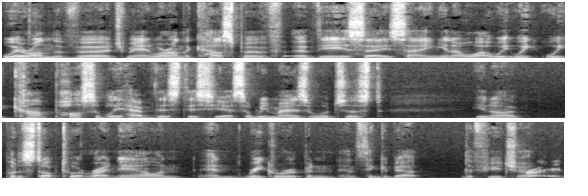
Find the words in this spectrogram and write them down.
we're on the verge, man. We're on the cusp of, of the ESA saying, you know what, we, we, we can't possibly have this this year, so we may as well just, you know, put a stop to it right now and, and regroup and, and think about the future. Right.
